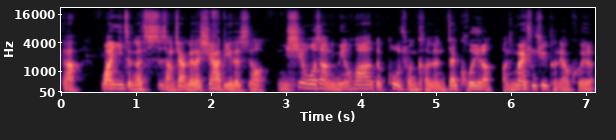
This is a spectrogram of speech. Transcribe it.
对吧？万一整个市场价格在下跌的时候，你现货上你棉花的库存可能在亏了啊，你卖出去可能要亏了，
